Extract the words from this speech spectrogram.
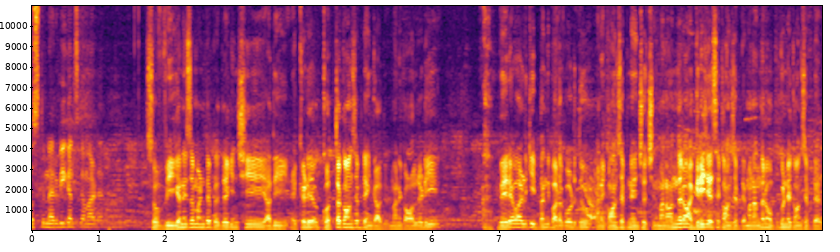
వస్తున్నారు వీగన్స్గా మాడారు సో వీగనిజం అంటే ప్రత్యేకించి అది ఎక్కడే కొత్త కాన్సెప్ట్ ఏం కాదు. మనకు ఆల్రెడీ వేరే వాళ్ళకి ఇబ్బంది పడకూడదు అనే కాన్సెప్ట్ నుంచి వచ్చింది. మనం అందరం అగ్రి చేసే కాన్సెప్టే మనందరం ఒప్పుకునే కాన్సెప్ట్ అది.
